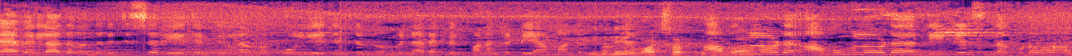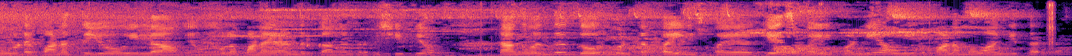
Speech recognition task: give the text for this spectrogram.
தேவையில்லாத வந்து ரிஜிஸ்டர் ஏஜென்ட் இல்லாமல் போலி ஏஜென்ட் மாதிரி நிறைய பேர் பணம் கட்டி இருக்குங்களா? அவங்களோட அவங்களோட டீட்டெயில்ஸ் இருந்தால் கூட அவங்களோட பணத்தையோ இல்லை அவங்க அவங்க எவ்வளோ பணம் இழந்திருக்காங்கன்ற விஷயத்தையும் நாங்கள் வந்து கவர்மெண்ட்டை ஃபைல் கேஸ் ஃபைல் பண்ணி அவங்களுக்கு பணமும் வாங்கி தரோம்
